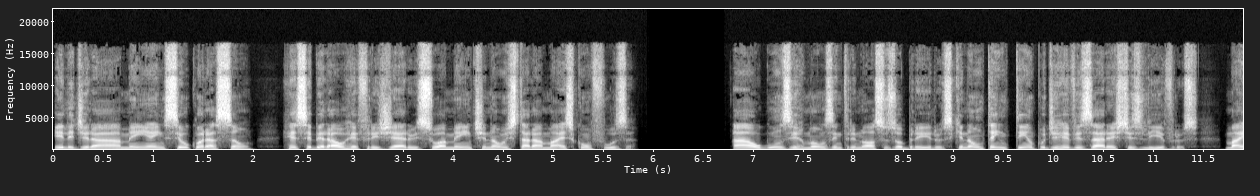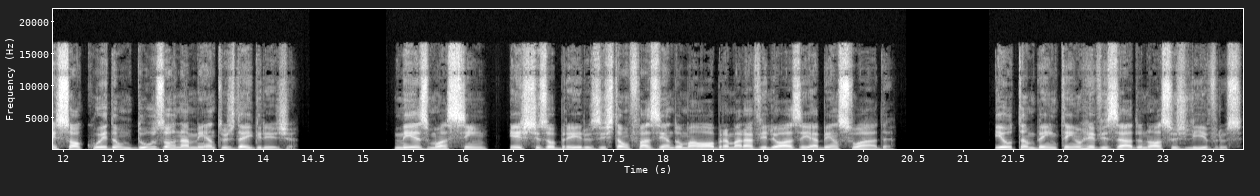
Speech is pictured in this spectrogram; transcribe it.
ele dirá Amém em seu coração, receberá o refrigério e sua mente não estará mais confusa. Há alguns irmãos entre nossos obreiros que não têm tempo de revisar estes livros, mas só cuidam dos ornamentos da igreja. Mesmo assim, estes obreiros estão fazendo uma obra maravilhosa e abençoada. Eu também tenho revisado nossos livros,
